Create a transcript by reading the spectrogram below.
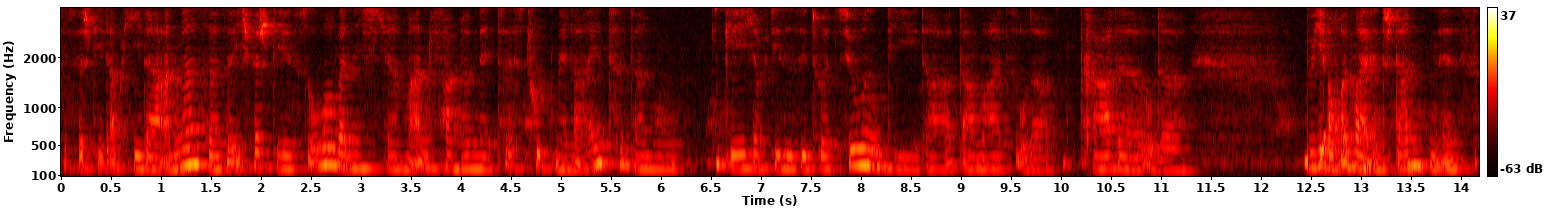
das versteht auch jeder anders. Also ich verstehe es so, wenn ich ähm, anfange mit es tut mir leid, dann gehe ich auf diese Situation, die da damals oder gerade oder wie auch immer entstanden ist,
